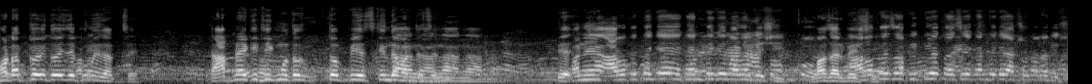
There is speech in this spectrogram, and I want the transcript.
হঠাৎ করে তো এই যে কমে যাচ্ছে। তা আপনার কি ঠিক মতো তো পেঁয়াজ কিনতে পারতেছেন না না না না। মানে আড়তে থেকে এখান থেকে বাজার বেশি। বাজার বেশি। আড়তে যা বিক্রি হয় তাই এখান থেকে একশো টাকা বেশি।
